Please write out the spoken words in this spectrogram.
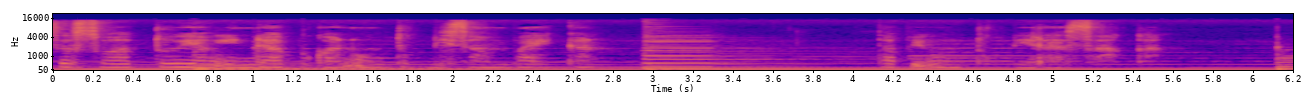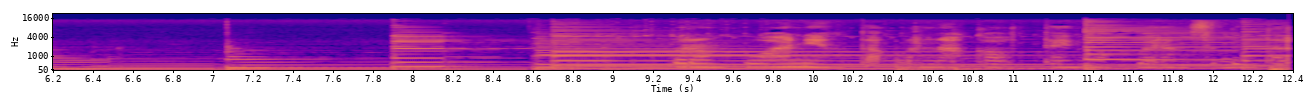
sesuatu yang indah bukan untuk disampaikan, tapi untuk dirasakan. Perempuan yang tak pernah kau tengok barang sebentar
